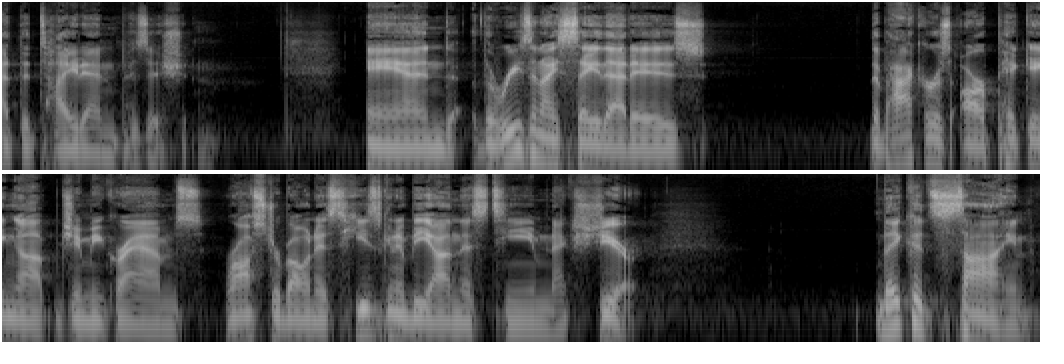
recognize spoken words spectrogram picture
at the tight end position. And the reason I say that is the Packers are picking up Jimmy Graham's roster bonus. He's going to be on this team next year they could sign.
